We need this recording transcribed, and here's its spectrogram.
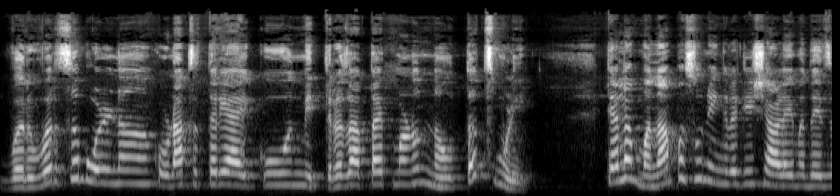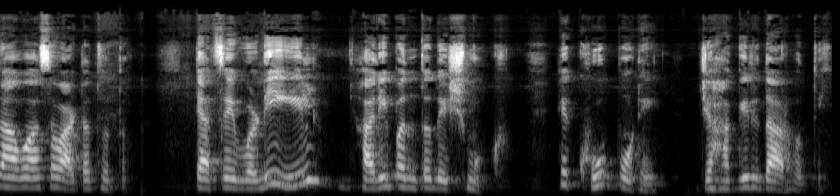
वरवरचं बोलणं कोणाचं तरी ऐकून मित्र जात आहेत म्हणून नव्हतंच मुळी. त्याला मनापासून इंग्रजी शाळेमध्ये जावं असं वाटत होतं. त्याचे वडील हरिपंत देशमुख हे खूप मोठे जहागीरदार होते.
